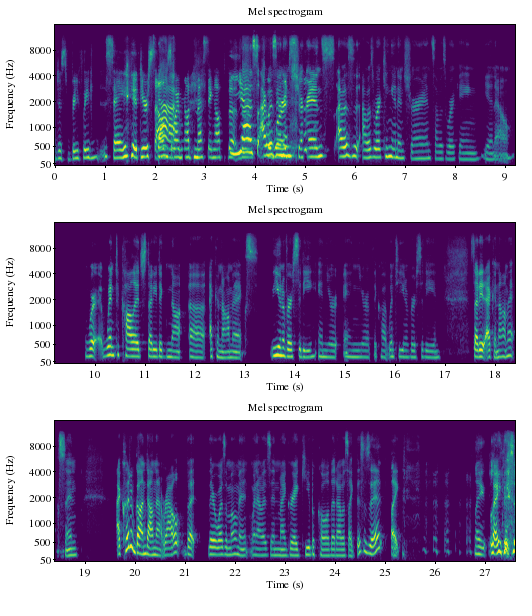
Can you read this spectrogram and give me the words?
just briefly say it yourself, yeah. so I'm not messing up the. Yes, the, I was in insurance. I was I was working in insurance. I was working, you know, where went to college, studied uh, economics, university in Europe. In Europe, they call it. Went to university and studied economics, and I could have gone down that route, but there was a moment when I was in my gray cubicle that I was like, "This is it." Like, like, like this.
